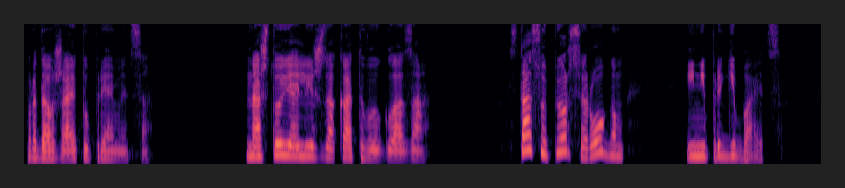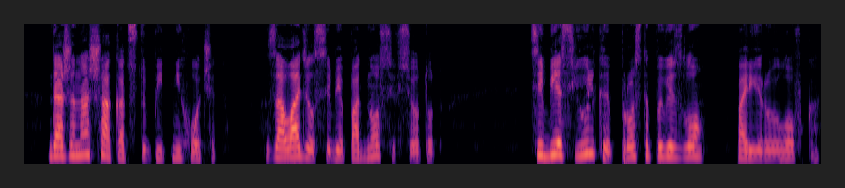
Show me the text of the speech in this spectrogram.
Продолжает упрямиться. На что я лишь закатываю глаза. Стас уперся рогом и не пригибается. Даже на шаг отступить не хочет. Заладил себе под нос и все тут. Тебе с Юлькой просто повезло, парирую ловко.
